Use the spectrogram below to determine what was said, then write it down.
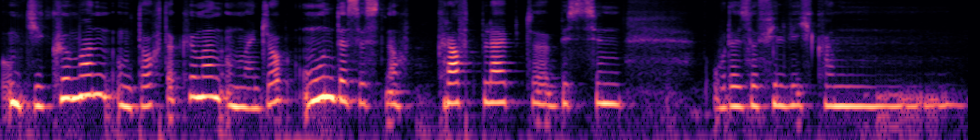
um die kümmern, um Tochter kümmern, um meinen Job und dass es noch Kraft bleibt, ein bisschen oder so viel wie ich kann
